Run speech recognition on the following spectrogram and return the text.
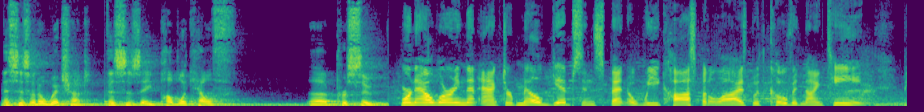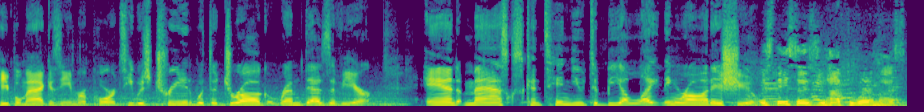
This isn't a witch hunt. This is a public health uh, pursuit. We're now learning that actor Mel Gibson spent a week hospitalized with COVID 19. People magazine reports he was treated with the drug remdesivir. And masks continue to be a lightning rod issue. The state says you have to wear a mask.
